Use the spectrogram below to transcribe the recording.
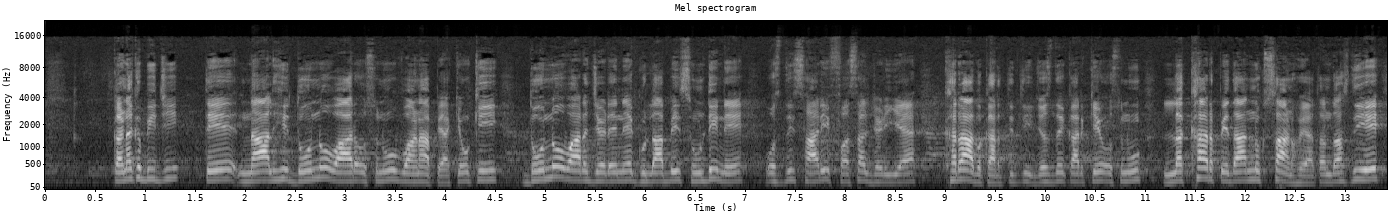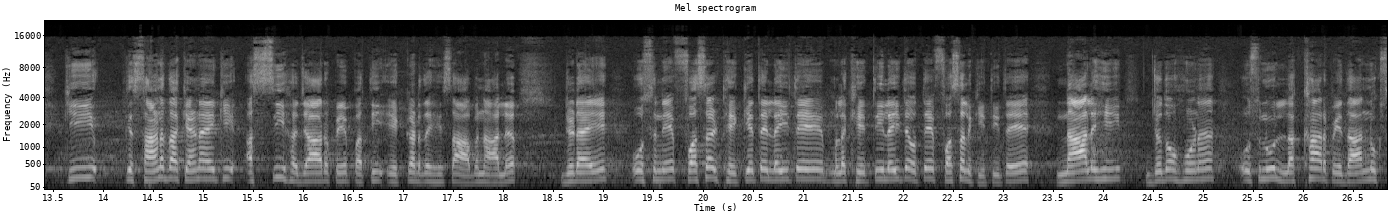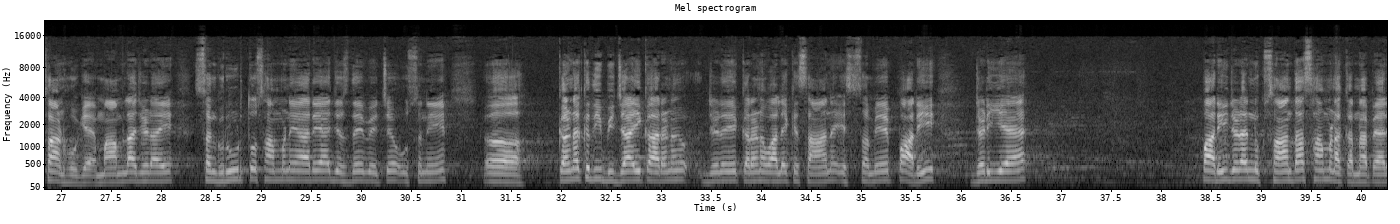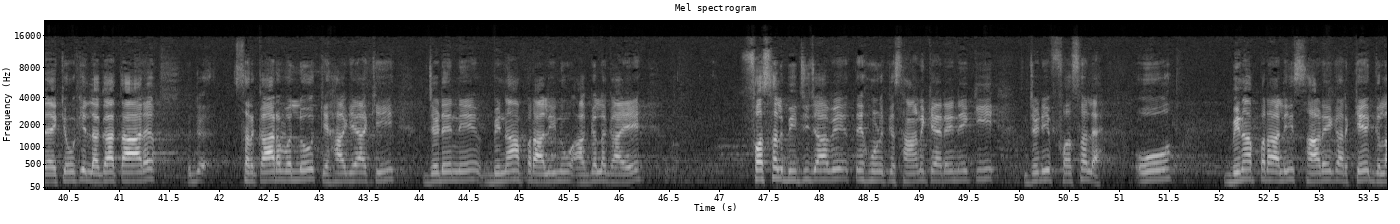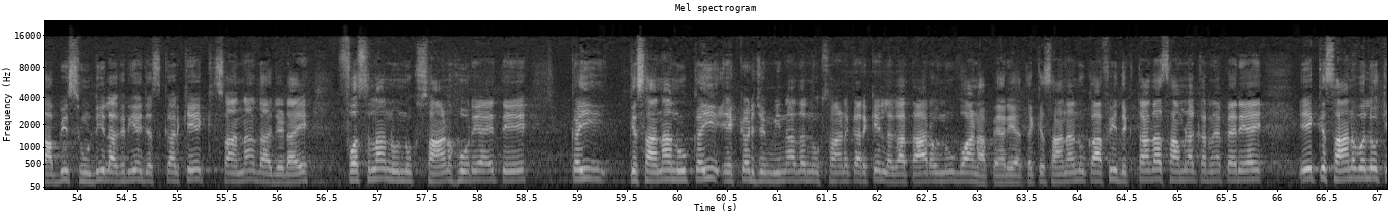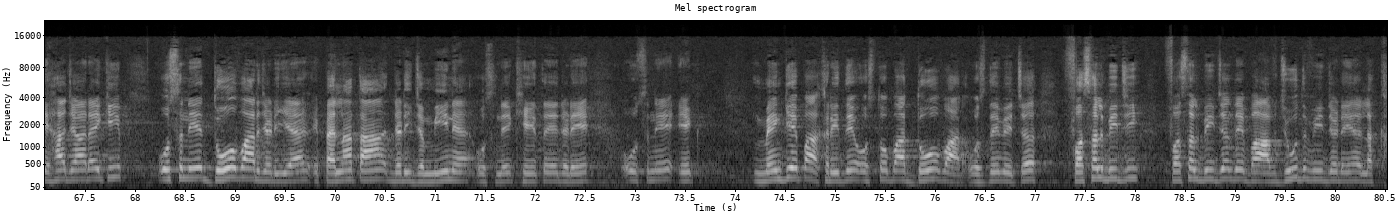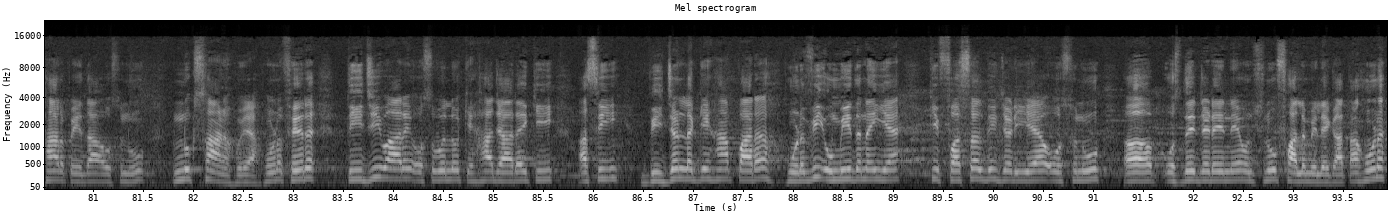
ਕਣਕ ਬੀਜੀ ਤੇ ਨਾਲ ਹੀ ਦੋਨੋਂ ਵਾਰ ਉਸ ਨੂੰ ਵਾਣਾ ਪਿਆ, ਕਿਉਂਕਿ ਦੋਨੋਂ ਵਾਰ ਜਿਹੜੇ ਨੇ ਗੁਲਾਬੀ ਸੁੰਡੀ ਨੇ ਉਸ ਦੀ ਸਾਰੀ ਫਸਲ ਜਿਹੜੀ ਹੈ ਖਰਾਬ ਕਰ ਦਿੱਤੀ ਜਿਸ ਦੇ ਕਰਕੇ ਉਸ ਨੂੰ ਲੱਖਾਂ ਰੁਪਏ ਦਾ ਨੁਕਸਾਨ ਹੋਇਆ। ਤੁਹਾਨੂੰ ਦੱਸ ਦਈਏ ਕਿ ਕਿਸਾਨ ਦਾ ਕਹਿਣਾ ਹੈ ਕਿ 80000 ਰੁਪਏ ਪ੍ਰਤੀ ਏਕੜ ਦੇ ਹਿਸਾਬ ਨਾਲ ਜਿਹੜਾ ਇਹ ਉਸ ਨੇ ਫਸਲ ਠੇਕੇ ਤੇ ਲਈ ਤੇ, ਮਤਲਬ ਖੇਤੀ ਲਈ ਤੇ ਉੱਤੇ ਫਸਲ ਕੀਤੀ ਤੇ ਨਾਲ ਹੀ ਜਦੋਂ ਹੁਣ ਉਸ ਨੂੰ ਲੱਖਾਂ ਰੁਪਏ ਦਾ ਨੁਕਸਾਨ ਹੋ ਗਿਆ ਮਾਮਲਾ ਜਿਹੜਾ ਇਹ ਸੰਗਰੂਰ ਤੋਂ ਸਾਹਮਣੇ ਆ ਰਿਹਾ, ਜਿਸ ਦੇ ਵਿੱਚ ਉਸਨੇ ਕਣਕ ਦੀ ਬਿਜਾਈ ਕਾਰਨ ਜਿਹੜੇ ਕਰਨ ਵਾਲੇ ਕਿਸਾਨ ਇਸ ਸਮੇਂ ਭਾਰੀ ਜਿਹੜੀ ਹੈ, ਭਾਰੀ ਜਿਹੜਾ ਨੁਕਸਾਨ ਦਾ ਸਾਹਮਣਾ ਕਰਨਾ ਪੈ ਰਿਹਾ ਕਿਉਂਕਿ ਲਗਾਤਾਰ ਸਰਕਾਰ ਵੱਲੋਂ ਕਿਹਾ ਗਿਆ ਕਿ ਜਿਹੜੇ ਨੇ ਬਿਨਾਂ ਪਰਾਲੀ ਨੂੰ ਅੱਗ ਲਗਾਏ ਫਸਲ ਬੀਜੀ ਜਾਵੇ ਤੇ ਹੁਣ ਕਿਸਾਨ ਕਹਿ ਰਹੇ ਨੇ ਕਿ ਜਿਹੜੀ ਫਸਲ ਹੈ, ਉਹ ਬਿਨਾਂ ਪਰਾਲੀ ਸਾੜੇ ਕਰਕੇ ਗੁਲਾਬੀ ਸੁੰਡੀ ਲੱਗ ਰਹੀ ਹੈ, ਜਿਸ ਕਰਕੇ ਕਿਸਾਨਾਂ ਦਾ ਜਿਹੜਾ ਹੈ ਫਸਲਾਂ ਨੂੰ ਨੁਕਸਾਨ ਹੋ ਰਿਹਾ ਹੈ ਤੇ ਕਈ ਕਿਸਾਨਾਂ ਨੂੰ ਕਈ ਏਕੜ ਜ਼ਮੀਨਾਂ ਦਾ ਨੁਕਸਾਨ ਕਰਕੇ ਲਗਾਤਾਰ ਉਹਨੂੰ ਵਾਹਣਾ ਪੈ ਰਿਹਾ ਤੇ ਕਿਸਾਨਾਂ ਨੂੰ ਕਾਫੀ ਦਿੱਕਤਾਂ ਦਾ ਸਾਹਮਣਾ ਕਰਨਾ ਪੈ ਰਿਹਾ ਹੈ। ਇਹ ਕਿਸਾਨ ਵੱਲੋਂ ਕਿਹਾ ਜਾ ਰਿਹਾ ਹੈ ਕਿ ਉਸਨੇ ਦੋ ਵਾਰ ਜਿਹੜੀ ਹੈ ਪਹਿਲਾਂ ਤਾਂ ਜਿਹੜੀ ਜ਼ਮੀਨ ਹੈ, ਉਸਨੇ ਖੇਤ ਜਿਹੜੇ, ਉਸਨੇ ਇੱਕ ਮਹਿੰਗੇ ਭਾਅ ਖਰੀਦੇ, ਉਸ ਤੋਂ ਬਾਅਦ ਦੋ ਵਾਰ ਉਸ ਦੇ ਵਿੱਚ ਫਸਲ ਬੀਜੀ। ਫਸਲ ਬੀਜਣ ਦੇ ਬਾਵਜੂਦ ਵੀ ਜਿਹੜੇ ਲੱਖਾਂ ਰੁਪਏ ਦਾ ਉਸ ਨੂੰ ਨੁਕਸਾਨ ਹੋਇਆ। ਹੁਣ ਫਿਰ ਤੀਜੀ ਵਾਰ ਉਸ ਵੱਲੋਂ ਕਿਹਾ ਜਾ ਰਿਹਾ ਕਿ ਅਸੀਂ ਬੀਜਣ ਲੱਗੇ ਹਾਂ, ਪਰ ਹੁਣ ਵੀ ਉਮੀਦ ਨਹੀਂ ਹੈ ਕਿ ਫਸਲ ਦੀ ਜਿਹੜੀ ਹੈ ਉਸ ਨੂੰ ਉਸ ਦੇ ਜਿਹੜੇ ਨੇ ਉਸ ਨੂੰ ਫਲ ਮਿਲੇਗਾ। ਤਾਂ ਹੁਣ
